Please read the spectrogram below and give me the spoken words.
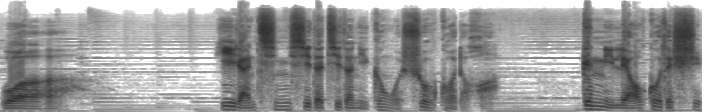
我依然清晰的记得你跟我说过的话。跟你聊过的事，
